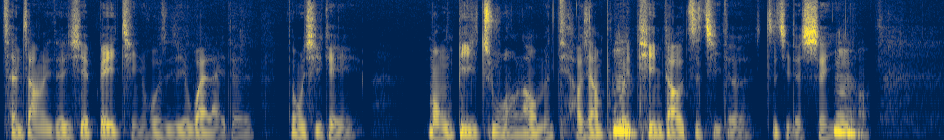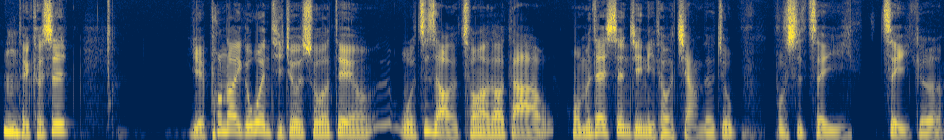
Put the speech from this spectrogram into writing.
成长的一些背景或者这些外来的东西给蒙蔽住哈，然后我们好像不会听到自己的、嗯、自己的声音哈，嗯，对，可是也碰到一个问题，就是说，对我至少从小到大，我们在圣经里头讲的就。不是这一这一个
